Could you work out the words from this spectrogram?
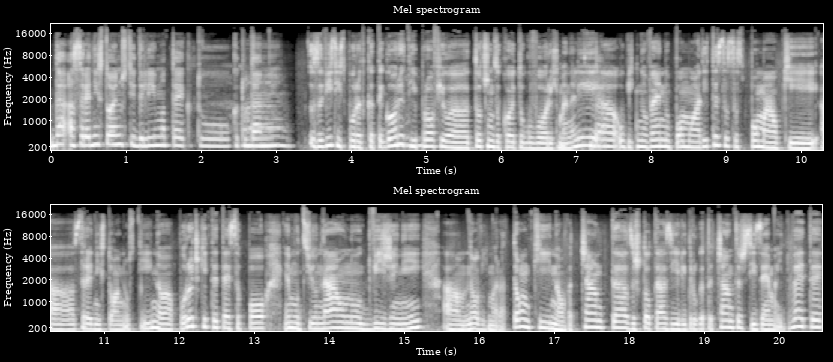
Да, а средни стойности дали имате като, като данни? Зависи според категорията и профила, точно за който говорихме. Нали? Да. А, обикновено по-младите са с по-малки а, средни стойности. На поръчките те са по-емоционално движени. А, нови маратонки, нова чанта, защо тази или другата чанта, ще си взема и двете.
